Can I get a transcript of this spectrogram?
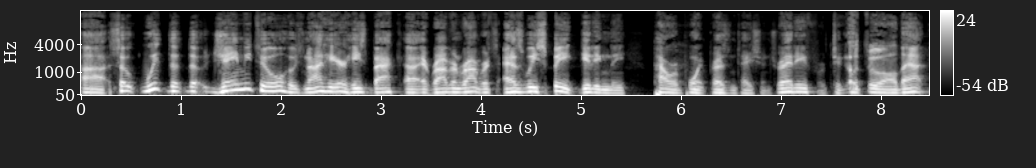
Uh, so we, the, the Jamie Toole, who's not here, he's back uh, at Robin Roberts as we speak, getting the PowerPoint presentations ready for to go through all that.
